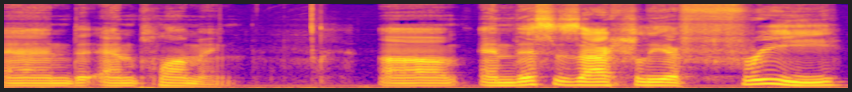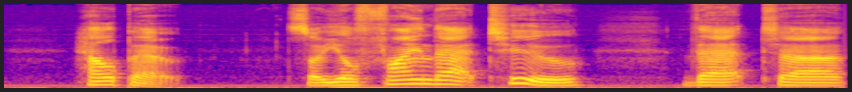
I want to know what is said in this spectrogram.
and and plumbing. Um, and this is actually a free help out. So you'll find that too, that uh,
